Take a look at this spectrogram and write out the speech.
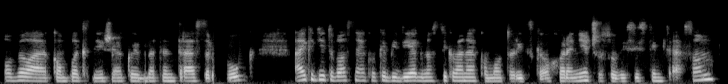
oveľa komplexnejšie ako iba ten tras rúk, aj keď je to vlastne ako keby diagnostikované ako motorické ochorenie, čo súvisí s tým trasom,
